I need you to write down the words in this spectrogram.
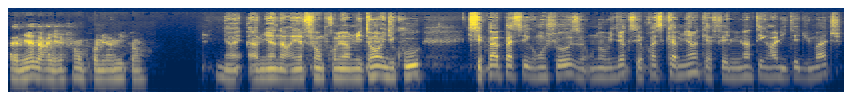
Amiens n'a rien fait en première mi-temps. Amiens n'a rien fait en première mi-temps et du coup, il s'est pas passé grand-chose. On a envie de dire que c'est presque Amiens qui a fait l'intégralité du match,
